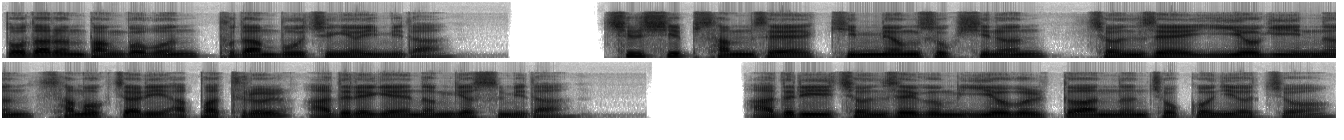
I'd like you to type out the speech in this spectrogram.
또 다른 방법은 부담부 증여입니다. 73세 김명숙 씨는 전세 2억이 있는 3억짜리 아파트를 아들에게 넘겼습니다. 아들이 전세금 2억을 떠안는 조건이었죠.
